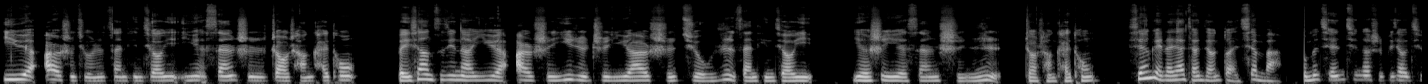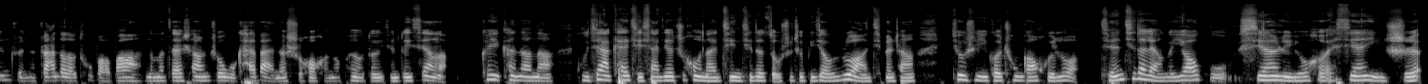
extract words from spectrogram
一月二十九日暂停交易，一月三十日照常开通。北向资金呢，一月二十一日至一月二十九日暂停交易，也是一月三十日照常开通。先给大家讲讲短线吧。我们前期呢是比较精准的抓到了兔宝宝啊，那么在上周五开板的时候，很多朋友都已经兑现了。可以看到呢，股价开启下跌之后呢，近期的走势就比较弱啊，基本上就是一个冲高回落。前期的两个妖股西安旅游和西安饮食，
